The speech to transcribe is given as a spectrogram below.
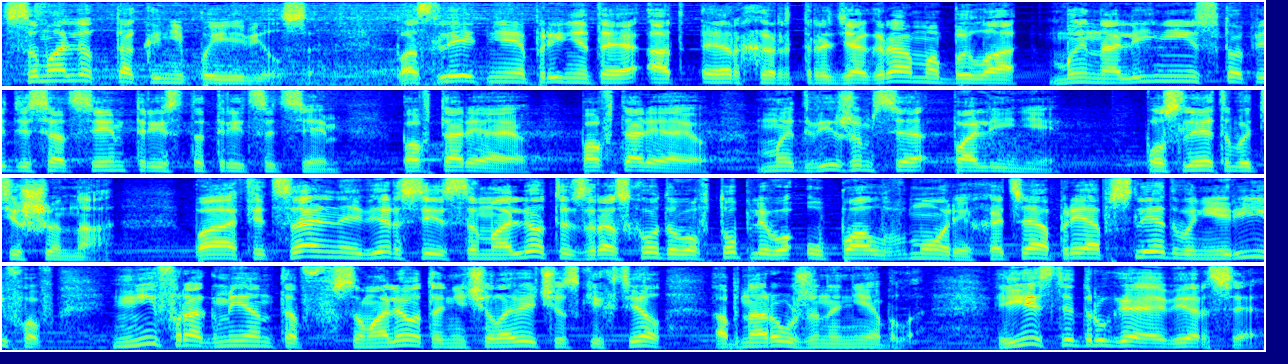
самолет так и не появился. Последняя принятая от Эрхард радиограмма была «Мы на линии 157-337». Повторяю, повторяю, мы движемся по линии. После этого тишина – по официальной версии, самолет, израсходовав топливо, упал в море, хотя при обследовании рифов ни фрагментов самолета, ни человеческих тел обнаружено не было. Есть и другая версия.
